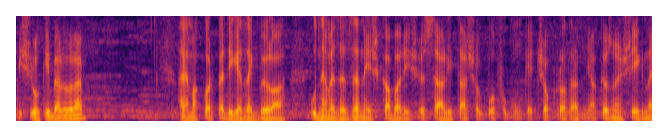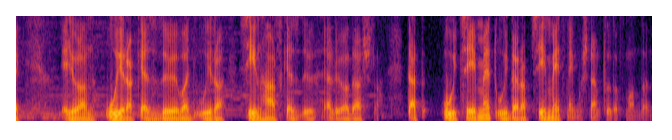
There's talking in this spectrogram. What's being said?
mi sül ki belőle, hanem akkor pedig ezekből a úgynevezett zenés kabaris összeállításokból fogunk egy csokrot adni a közönségnek, egy olyan újrakezdő, vagy újra színházkezdő előadásra. Tehát új címét, új darab címét még most nem tudok mondani.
